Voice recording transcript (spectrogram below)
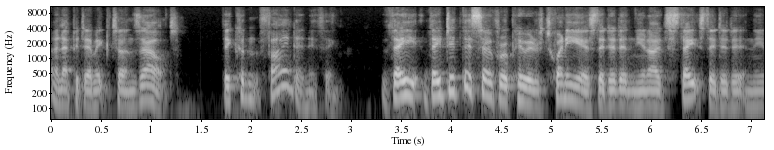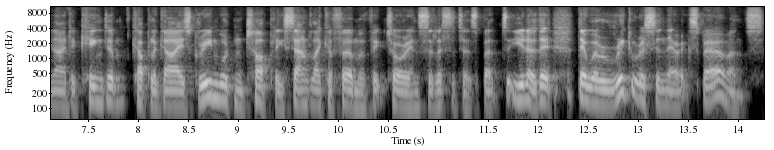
an epidemic turns out? They couldn't find anything they they did this over a period of 20 years. They did it in the united states. They did it in the united kingdom. A couple of guys greenwood and topley sound like a firm of victorian solicitors. But you know they, they were rigorous in their experiments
